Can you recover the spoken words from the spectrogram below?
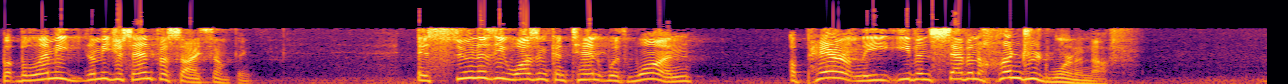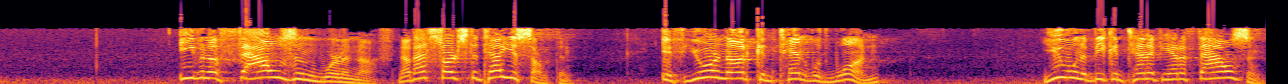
But but let me let me just emphasize something. As soon as he wasn't content with one, apparently even 700 weren't enough. Even a thousand weren't enough. Now that starts to tell you something. If you're not content with one, you wouldn't be content if you had a thousand.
